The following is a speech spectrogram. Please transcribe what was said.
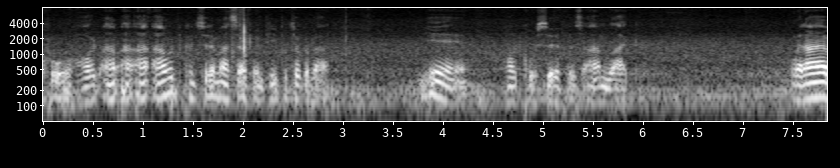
core. Hard. I, I, I would consider myself when people talk about, yeah, hardcore surfers. I'm like, when I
